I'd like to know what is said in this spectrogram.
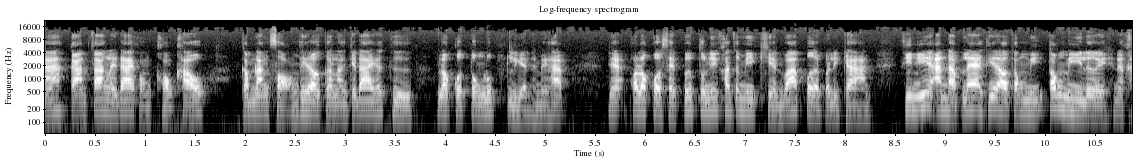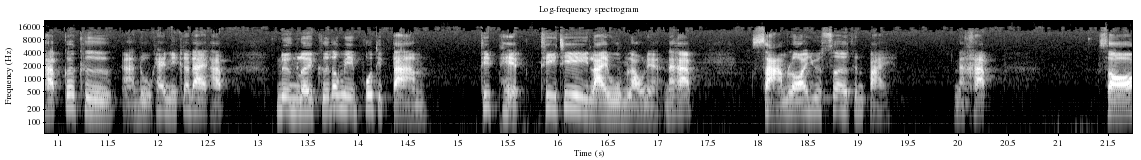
นะการสร้างรายได้ของของเขากำลังสองที่เรากำลังจะได้ก็คือ เรากดตรงรูปเหรียญใช่ไหมครับเนี่ยพอเรากดเสร็จปุ๊บตรงนี้เขาจะมีเขียนว่าเปิดบริการ ทีนี้อันดับแรกที่เราต้องมีต้องมีเลยนะครับก็คืออะดูแค่นี้ก็ได้ครับหนึ่งเลยคือต้องมีผู้ติดตามที่เพจที่ที่ไลน์วูมเราเนี่ยนะครับ 300ยูเซอร์ขึ้นไปนะครับสอง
